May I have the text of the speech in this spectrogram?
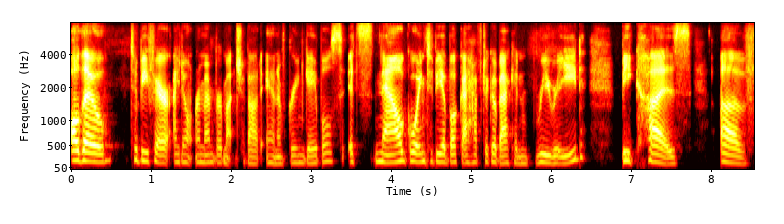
Although to be fair, I don't remember much about Anne of Green Gables. It's now going to be a book I have to go back and reread because of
